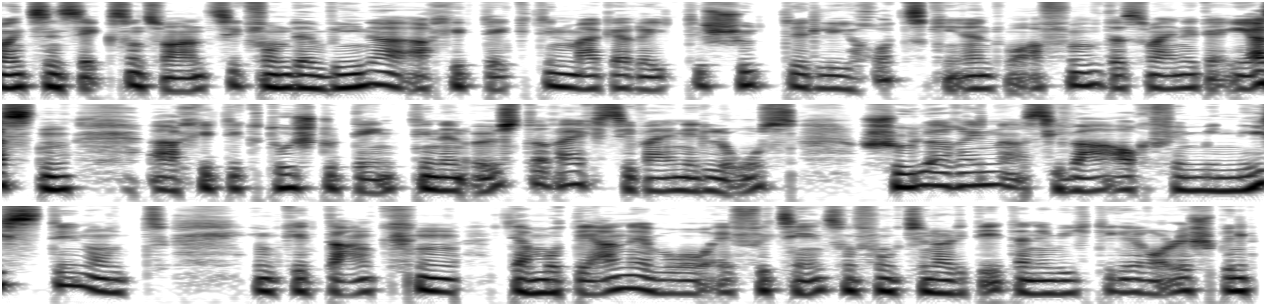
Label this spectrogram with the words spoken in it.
1926 von der Wiener Architektin Margarete Schütte-Lihotzky entworfen. Das war eine der ersten Architekturstudentinnen Österreichs. Sie war eine Losschülerin. Sie war auch Feministin und im Gedanken der Moderne, wo Effizienz und Funktionalität eine wichtige Rolle spielen,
